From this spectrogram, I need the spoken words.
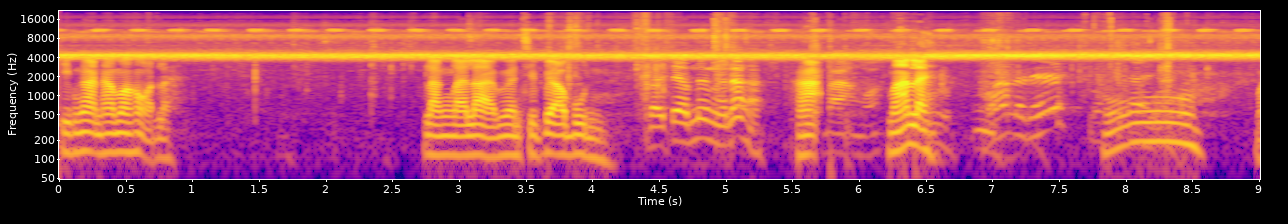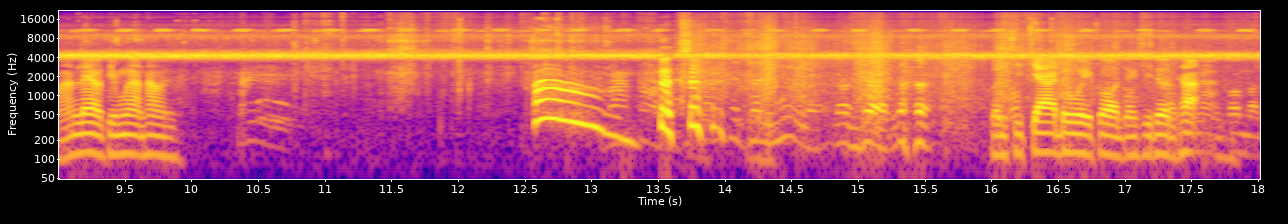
ทีมงานทำมาหอดเลยลังหลายๆมันสิไปเอาบุญได้แต้มหนึงเลยนะฮะบางบ่มันเลยมาเลยเด้โอ้มันแล้วทีมงานเฮาใส่มือดังยอกนะเพิ่นสิจ้าโดยก่อนจังสิเดินทางก้อนมัน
